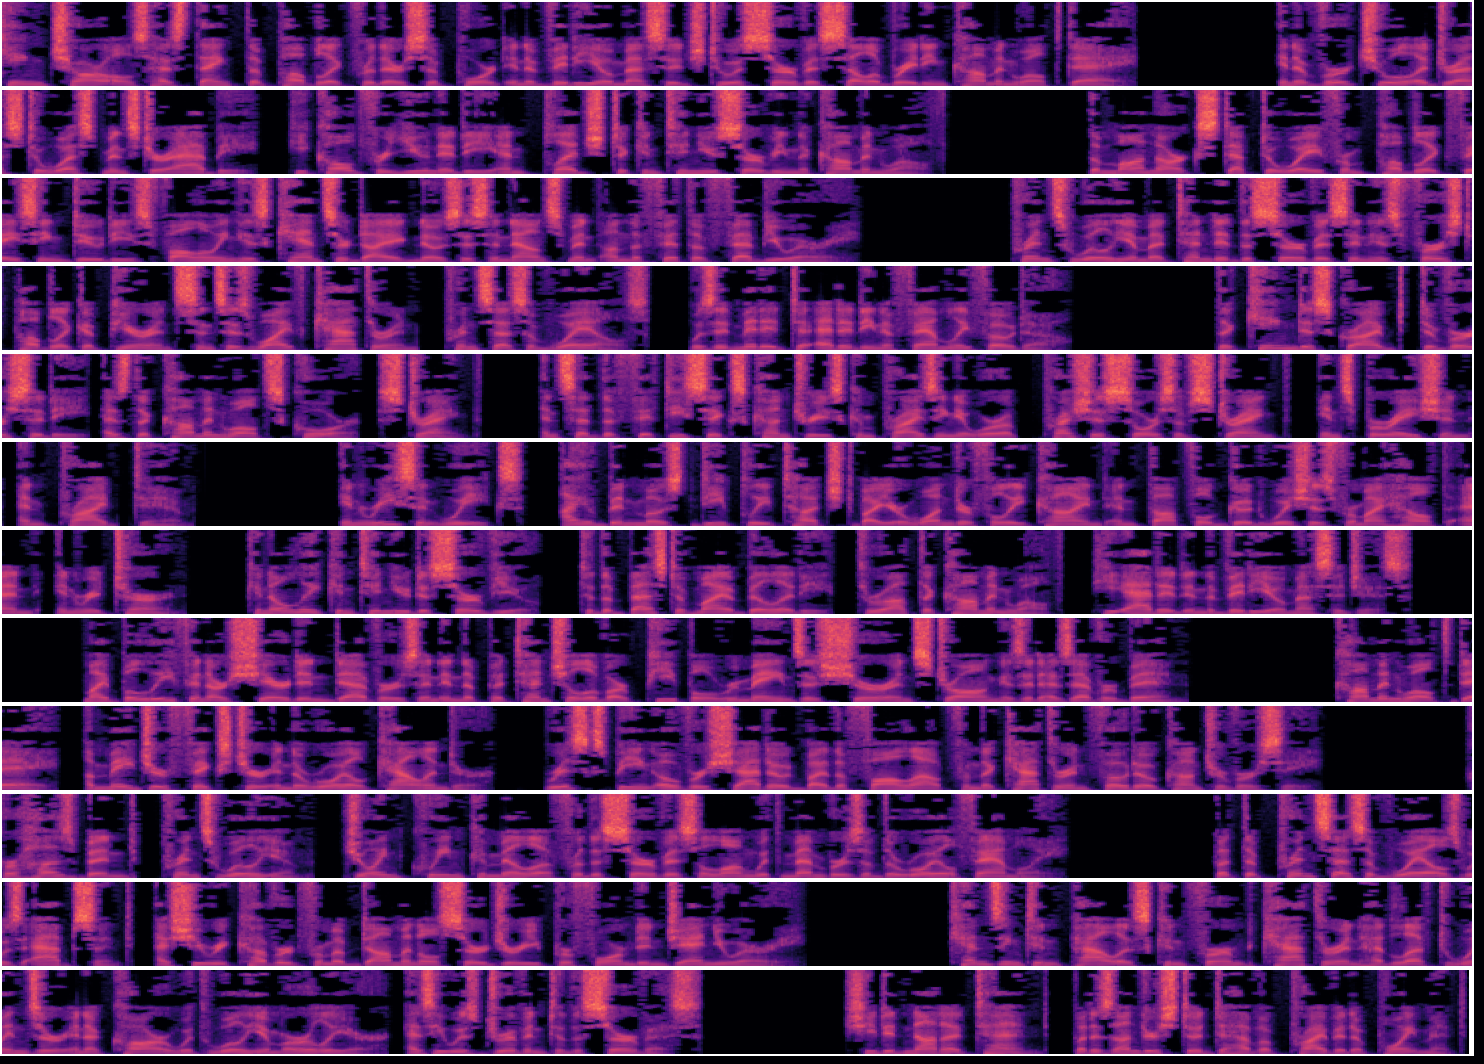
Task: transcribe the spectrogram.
King Charles has thanked the public for their support in a video message to a service celebrating Commonwealth Day. In a virtual address to Westminster Abbey, he called for unity and pledged to continue serving the Commonwealth. The monarch stepped away from public-facing duties following his cancer diagnosis announcement on 5 February. Prince William attended the service in his first public appearance since his wife Catherine, Princess of Wales, was admitted to editing a family photo. The king described diversity as the Commonwealth's core, strength, and said the 56 countries comprising it were a precious source of strength, inspiration, and pride to him. In recent weeks, I have been most deeply touched by your wonderfully kind and thoughtful good wishes for my health and, in return, can only continue to serve you, to the best of my ability, throughout the Commonwealth, he added in the video messages. My belief in our shared endeavours and in the potential of our people remains as sure and strong as it has ever been. Commonwealth Day, a major fixture in the royal calendar, risks being overshadowed by the fallout from the Catherine photo controversy. Her husband, Prince William, joined Queen Camilla for the service along with members of the royal family. But the Princess of Wales was absent, as she recovered from abdominal surgery performed in January. Kensington Palace confirmed Catherine had left Windsor in a car with William earlier, as he was driven to the service. She did not attend, but is understood to have a private appointment.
